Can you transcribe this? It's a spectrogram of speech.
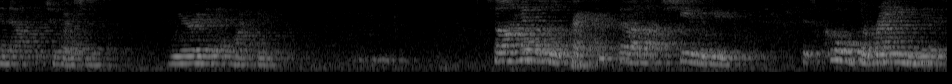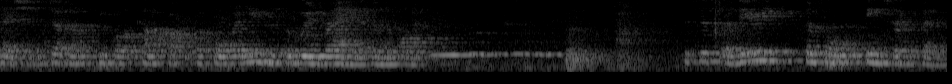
in our situation, wherever that might be. So I have a little practice that I'd like to share with you. It's called the rain meditation. I don't know if people have come across it before, but it uses the word rain as a mnemonic. It's just a very simple centering thing.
